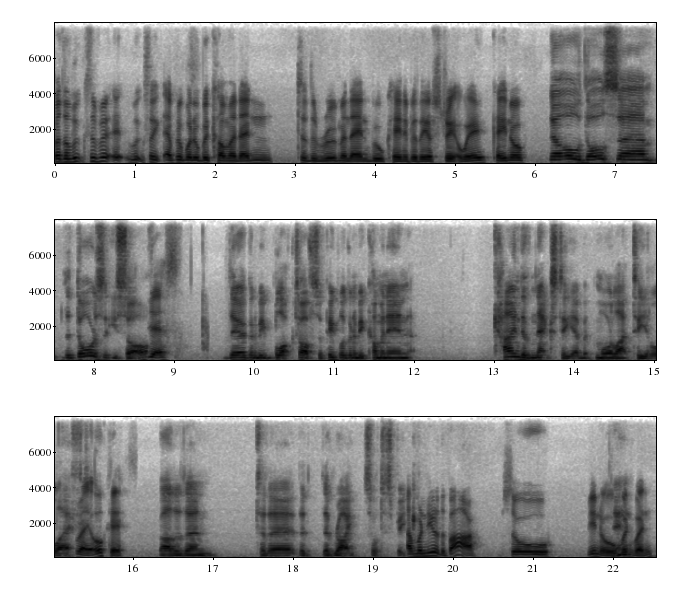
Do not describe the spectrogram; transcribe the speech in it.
but the looks of it, it looks like everyone will be coming in to the room and then we'll kind of be there straight away, kind of. No, those um, the doors that you saw, Yes. they're going to be blocked off, so people are going to be coming in, kind of next to you, but more like to your left, Right, okay. rather than to the, the, the right, so to speak. And we're near the bar, so, you know, Yeah. win win.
